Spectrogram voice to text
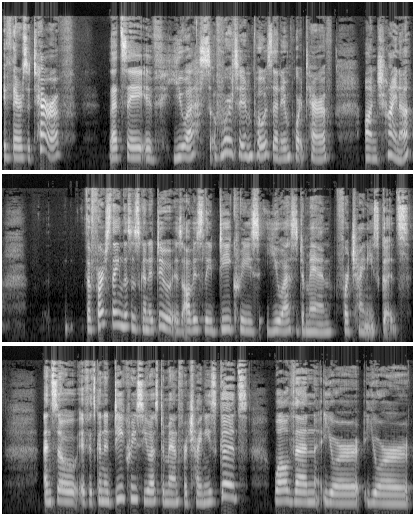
if there's a tariff, let's say if US were to impose an import tariff on China, the first thing this is going to do is obviously decrease US demand for Chinese goods. And so if it's going to decrease US demand for Chinese goods, well then your your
